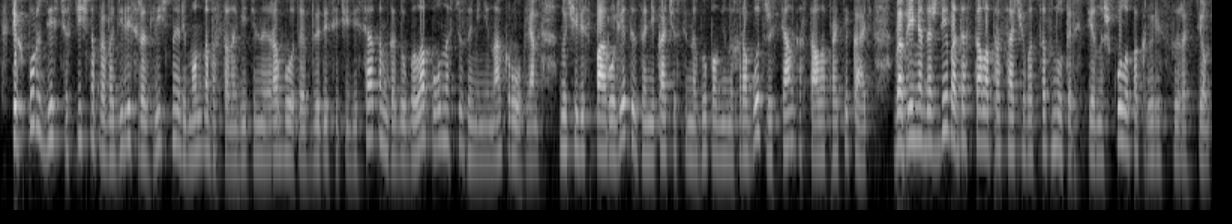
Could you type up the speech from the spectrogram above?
С тех пор здесь частично проводились различные ремонтно-восстановительные работы. В 2010 году была полностью заменена кровля. Но через пару лет из-за некачественно выполненных работ жестянка стала протекать. Во время дождей вода стала просачиваться внутрь, стены школы покрылись сыростью.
